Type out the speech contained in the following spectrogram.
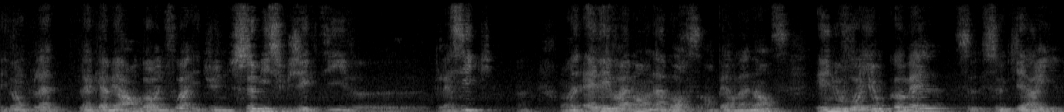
Et donc la, caméra, encore une fois, est une semi-subjective euh, classique. hein. elle est vraiment en amorce en permanence, et nous voyons comme elle ce, qui arrive,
